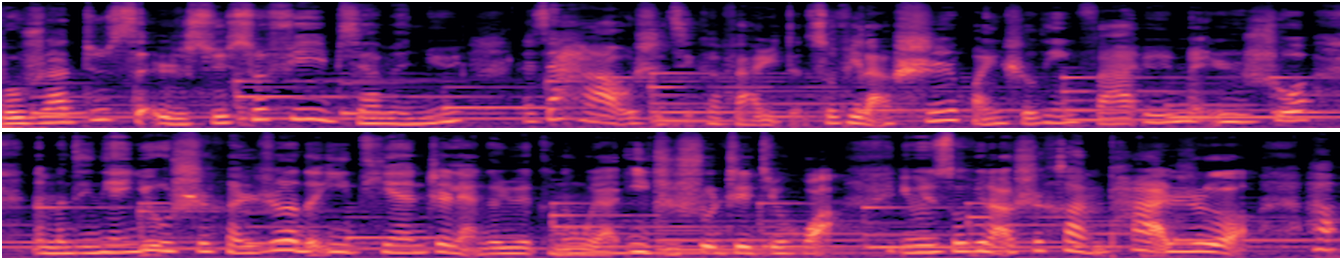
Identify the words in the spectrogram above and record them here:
Bonjour à tous, je suis Sophie, bienvenue。大家好，我是即刻法语的 Sophie 老师，欢迎收听法语每日说。那么今天又是很热的一天，这两个月可能我要一直说这句话，因为 Sophie 老师很怕热。好，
